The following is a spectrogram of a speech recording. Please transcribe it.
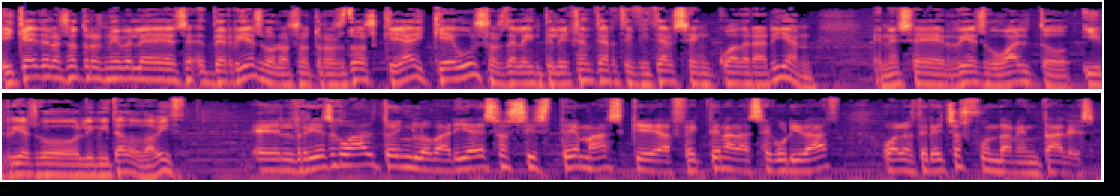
¿Y qué hay de los otros niveles de riesgo, los otros dos que hay? ¿Qué usos de la inteligencia artificial se encuadrarían en ese riesgo alto y riesgo limitado, David? El riesgo alto englobaría esos sistemas que afecten a la seguridad o a los derechos fundamentales.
